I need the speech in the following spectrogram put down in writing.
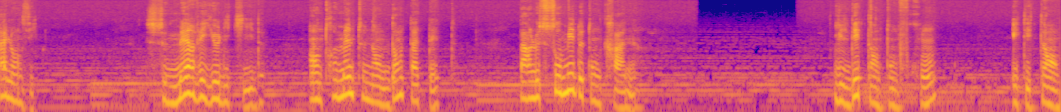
Allons-y. Ce merveilleux liquide entre maintenant dans ta tête par le sommet de ton crâne il détend ton front et tes tempes.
